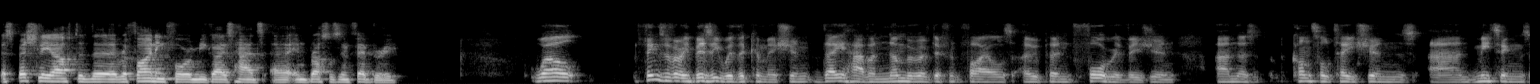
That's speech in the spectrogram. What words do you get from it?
especially after the refining forum you guys had uh, in Brussels in February? Well, things are very busy with the Commission. They have a number of different files open for revision, and there's consultations and meetings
